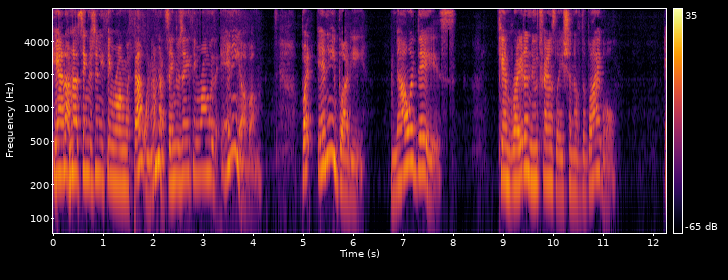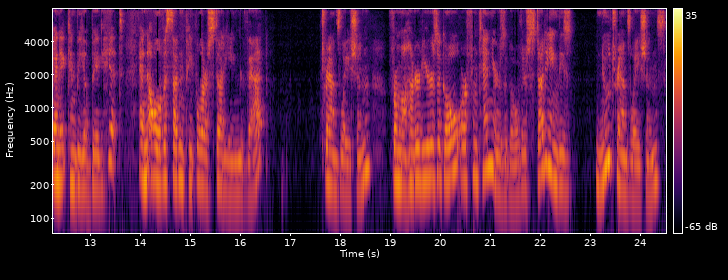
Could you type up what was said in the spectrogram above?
and I'm not saying there's anything wrong with that one. I'm not saying there's anything wrong with any of them. But anybody nowadays can write a new translation of the Bible and it can be a big hit. And all of a sudden, people are studying that translation from 100 years ago or from 10 years ago. They're studying these new translations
